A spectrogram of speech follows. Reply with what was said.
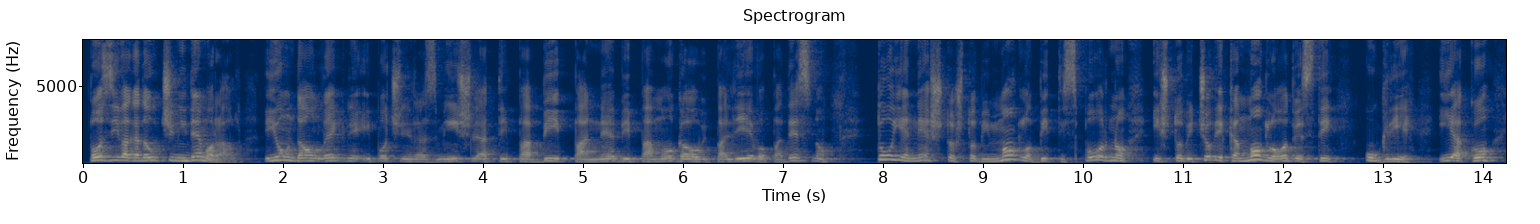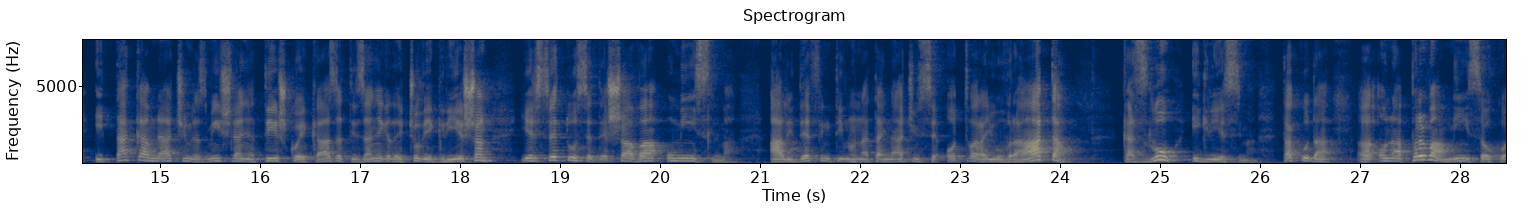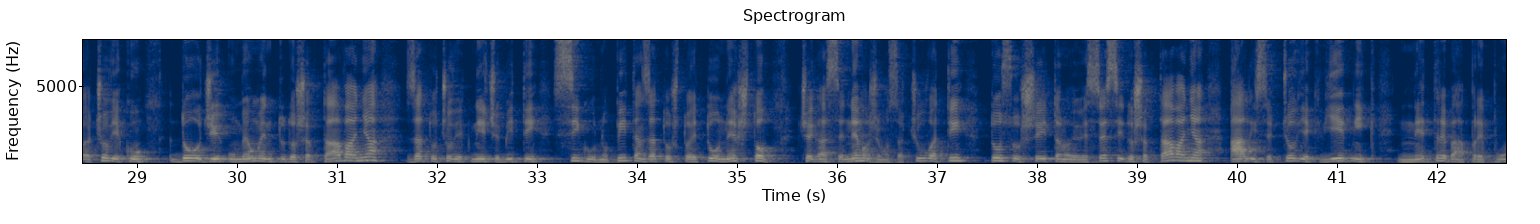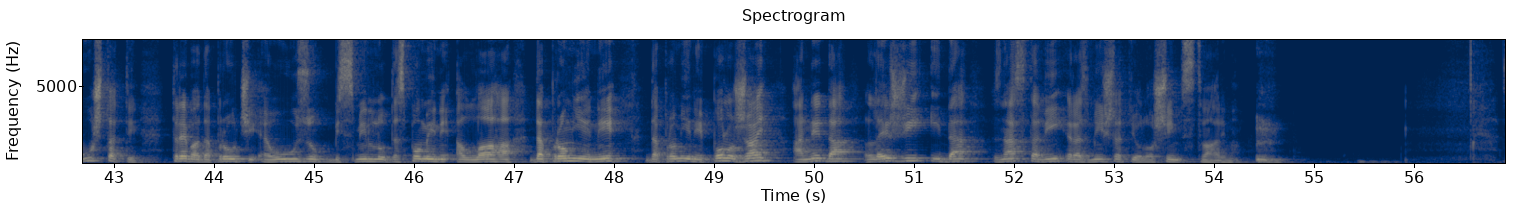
poziva ga da učini nemoral. I onda on legne i počne razmišljati, pa bi, pa ne bi, pa mogao bi, pa lijevo, pa desno. To je nešto što bi moglo biti sporno i što bi čovjeka moglo odvesti u grijeh. Iako i takav način razmišljanja teško je kazati za njega da je čovjek griješan, jer sve to se dešava u mislima ali definitivno na taj način se otvaraju vrata ka zlu i grijesima. Tako da ona prva misa koja čovjeku dođe u momentu došaptavanja, zato čovjek neće biti sigurno pitan, zato što je to nešto čega se ne možemo sačuvati, to su šetanovi vesese i došaptavanja, ali se čovjek vjernik ne treba prepuštati, treba da prouči euzu, bismilu, da spomeni Allaha, da promijeni, da promijeni položaj, a ne da leži i da nastavi razmišljati o lošim stvarima.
